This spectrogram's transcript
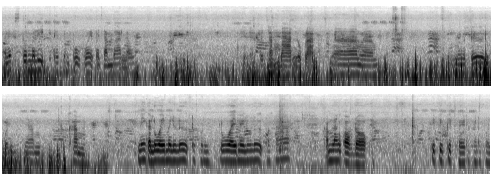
อันนี้ต้นมะลิเด็ดเป็นปลูกไว้ประจำบ้านเรา นี่แหละประจำบ้านลูกหลานงามงามมือเด้อทุกคนยามคำนี่ก็รวยไม่รู้เลิกทุกคนรวยไม่รู้เลิกนะคะกำลังออกดอกปิดปิดปิดเลยนะคะทุกคน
